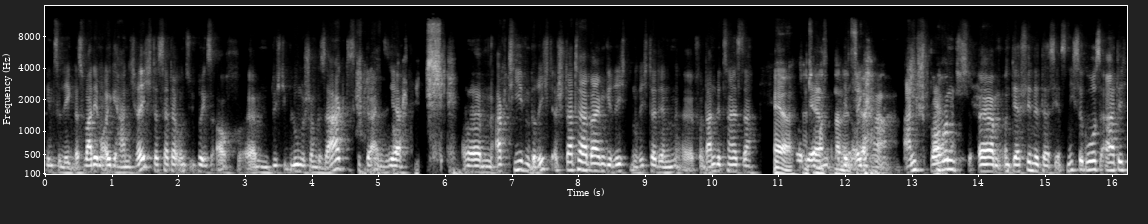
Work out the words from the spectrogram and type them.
hinzulegen. Das war dem EuGH nicht recht. Das hat er uns übrigens auch ähm, durch die Blume schon gesagt. Es gibt da einen sehr ähm, aktiven Berichterstatter beim Gericht, einen Richter, den äh, von Danwitz heißt er, ja, der, der den EuGH ja. anspornt ja. Ähm, und der findet das jetzt nicht so großartig.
